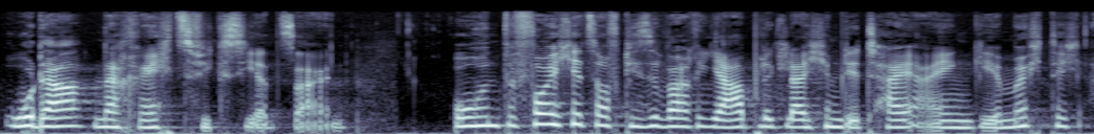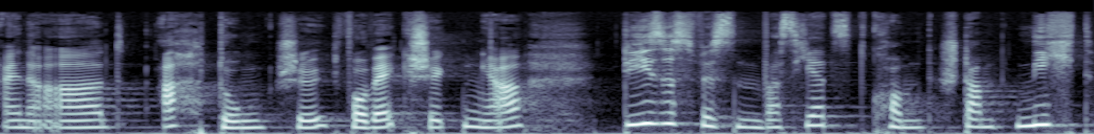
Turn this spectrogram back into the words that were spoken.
oder nach rechts fixiert sein. Und bevor ich jetzt auf diese Variable gleich im Detail eingehe, möchte ich eine Art Achtungsschild vorweg schicken, ja. Dieses Wissen, was jetzt kommt, stammt nicht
